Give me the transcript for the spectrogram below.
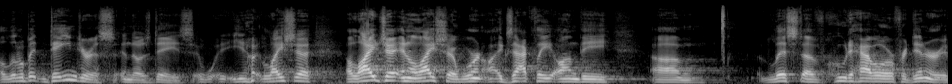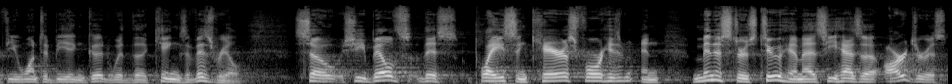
a little bit dangerous in those days. You know, Elisha, Elijah and Elisha weren't exactly on the um, list of who to have over for dinner if you want to be in good with the kings of Israel. So she builds this place and cares for him and ministers to him as he has an arduous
